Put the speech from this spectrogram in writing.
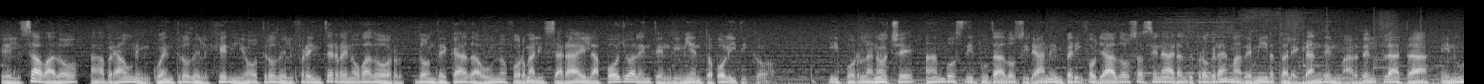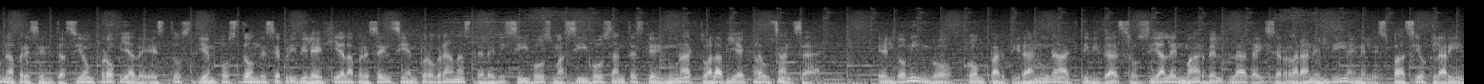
El sábado, habrá un encuentro del GEN y otro del Frente Renovador, donde cada uno formalizará el apoyo al entendimiento político. Y por la noche, ambos diputados irán emperifollados a cenar al programa de Mirta Legrand en Mar del Plata, en una presentación propia de estos tiempos donde se privilegia la presencia en programas televisivos masivos antes que en un acto a la vieja usanza. El domingo, compartirán una actividad social en Mar del Plata y cerrarán el día en el espacio Clarín.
